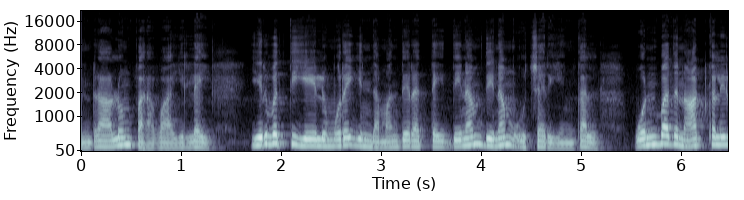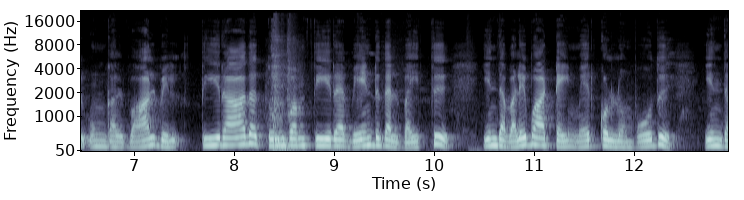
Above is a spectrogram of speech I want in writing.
என்றாலும் பரவாயில்லை. இருபத்தி ஏழு முறை இந்த மந்திரத்தை தினம் தினம் உச்சரியுங்கள். ஒன்பது நாட்களில் உங்கள் வாழ்வில் தீராத துன்பம் தீர வேண்டுதல் வைத்து இந்த வழிபாட்டை மேற்கொள்ளும்போது இந்த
